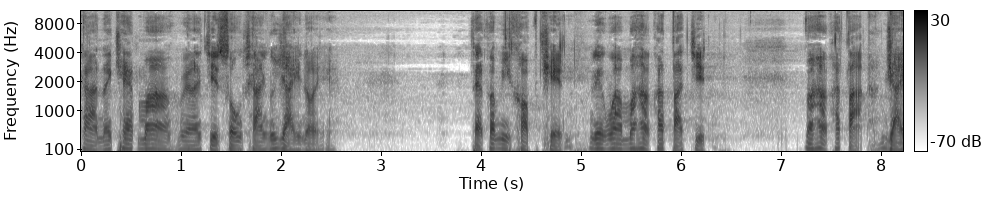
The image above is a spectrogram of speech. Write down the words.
ฌานนะแคบมาก เวลาจิตทรงฌานก็ใหญ่หน่อย แต่ก็มีขอบเขต เรียกว่ามหคตาจิต มหคตะใหญ่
